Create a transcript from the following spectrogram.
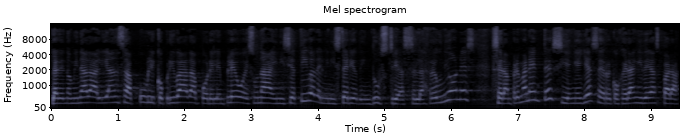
La denominada Alianza Público-Privada por el Empleo es una iniciativa del Ministerio de Industrias. Las reuniones serán permanentes y en ellas se recogerán ideas para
